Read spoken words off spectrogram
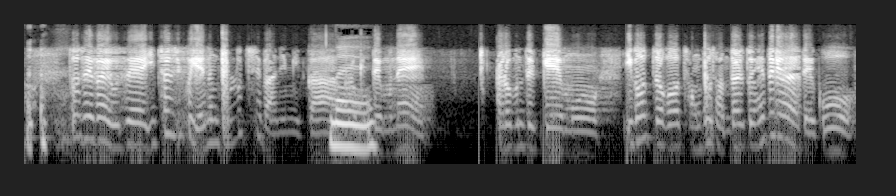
또 제가 요새 2019 예능 블루칩 아닙니까? 네. 그렇기 때문에 여러분들께 뭐 이것저것 정보 전달도 해드려야 되고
